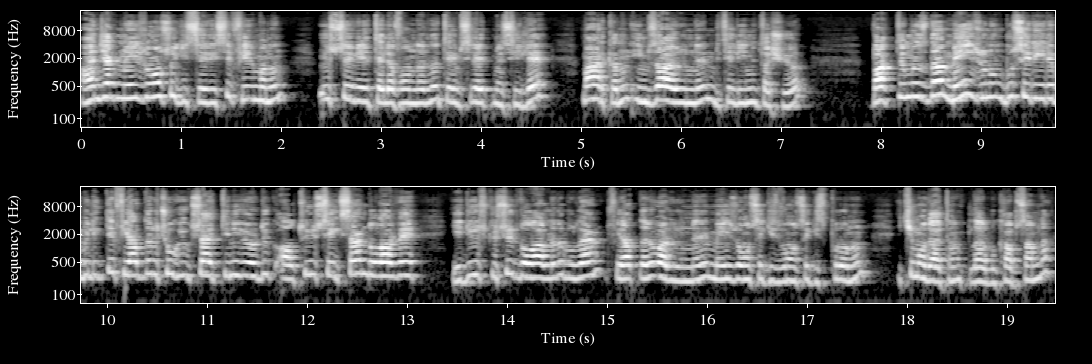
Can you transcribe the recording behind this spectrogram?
Ancak Meizu 18 serisi firmanın üst seviye telefonlarını temsil etmesiyle markanın imza ürünlerin niteliğini taşıyor. Baktığımızda Meizu'nun bu seriyle birlikte fiyatları çok yükselttiğini gördük. 680 dolar ve 700 küsür dolarları bulan fiyatları var ürünlerin. Meizu 18 ve 18 Pro'nun iki model tanıttılar bu kapsamda.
